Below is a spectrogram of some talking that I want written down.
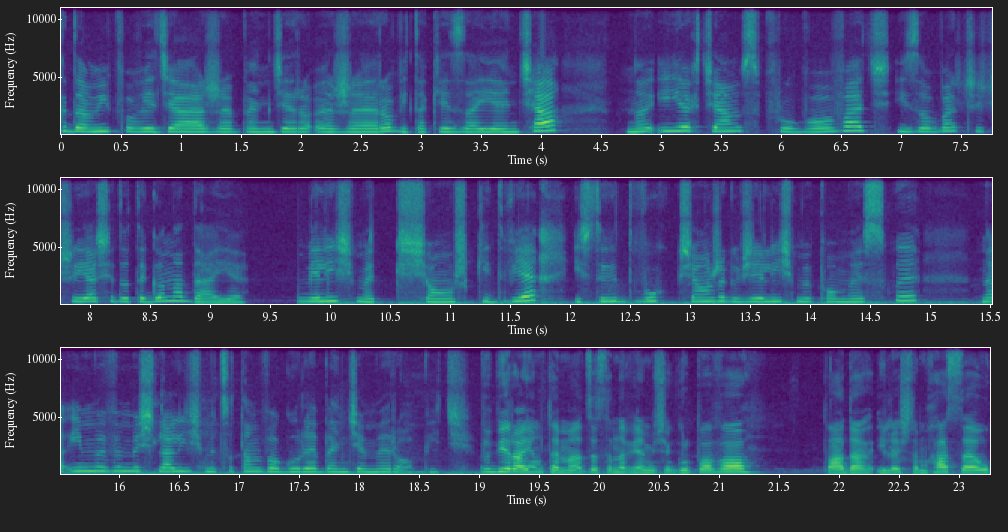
Magda mi powiedziała, że będzie, że robi takie zajęcia. No i ja chciałam spróbować i zobaczyć, czy ja się do tego nadaję. Mieliśmy książki dwie i z tych dwóch książek wzięliśmy pomysły. No i my wymyślaliśmy, co tam w ogóle będziemy robić. Wybierają temat, zastanawiamy się grupowo, pada ileś tam haseł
